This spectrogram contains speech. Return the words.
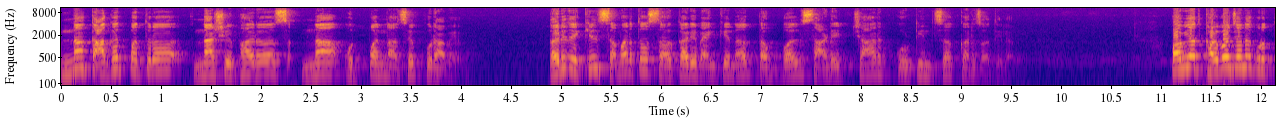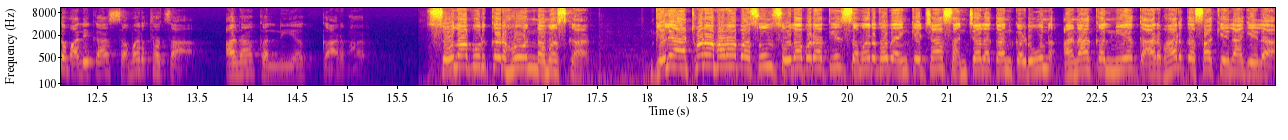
ना कागदपत्र ना शिफारस ना उत्पन्नाचे पुरावे. तरी देखील समर्थ सहकारी बँकेनं तब्बल साडेचार कोटींचं कर्ज दिलं. पाहुयात खळबळजनक वृत्त मालिका समर्थचा अनाकलनीय कारभार. सोलापूरकर हो नमस्कार. गेल्या आठवडाभरापासून सोलापुरातील समर्थ बँकेच्या संचालकांकडून अनाकलनीय कारभार कसा केला गेला?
